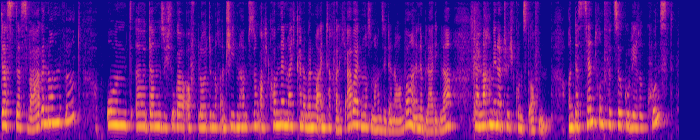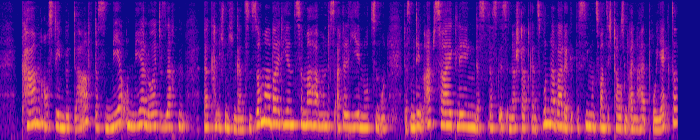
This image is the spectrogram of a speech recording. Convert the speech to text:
dass das wahrgenommen wird und äh, dann sich sogar oft Leute noch entschieden haben zu sagen, ach, ich komme denn mal, ich kann aber nur einen Tag, weil ich arbeiten muss, machen Sie denn auch am Wochenende, bladibla. Dann machen wir natürlich Kunst offen. Und das Zentrum für zirkuläre Kunst kam aus dem Bedarf, dass mehr und mehr Leute sagten, äh, kann ich nicht einen ganzen Sommer bei dir ein Zimmer haben und das Atelier nutzen und das mit dem Upcycling, das, das ist in der Stadt ganz wunderbar, da gibt es 27.000 Projekte,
